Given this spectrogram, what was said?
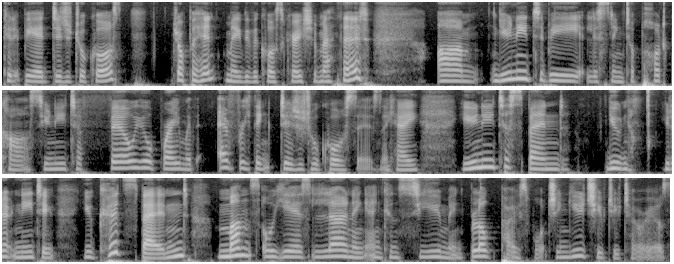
Could it be a digital course? Drop a hint, maybe the course creation method. Um, you need to be listening to podcasts. You need to fill your brain with everything digital courses. Okay, you need to spend you you don't need to. You could spend months or years learning and consuming blog posts, watching YouTube tutorials,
